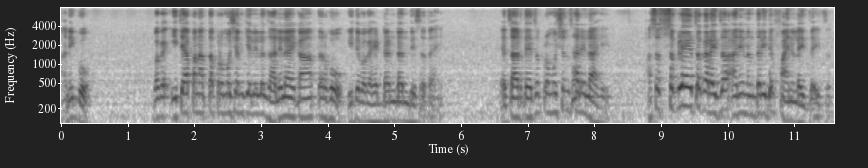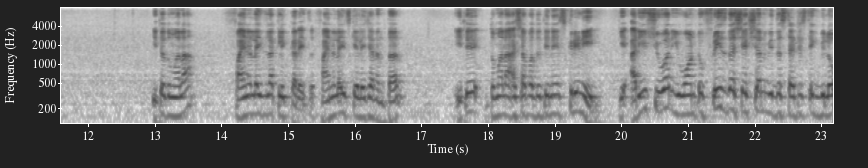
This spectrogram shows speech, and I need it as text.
आणि गो बघा इथे आपण आता प्रमोशन केलेलं झालेलं आहे का? तर हो इथे बघा हे डन डन दिसत आहे. याचा अर्थ याचं प्रमोशन झालेलं आहे. असं सगळ्या याचं करायचं आणि नंतर इथे फायनलाइज जायचं. इथे तुम्हाला फायनलाइजला क्लिक करायचं. फायनलाइज केल्याच्यानंतर इथे तुम्हाला अशा पद्धतीने स्क्रीन येईल की are you sure you want to freeze the section with the statistic below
